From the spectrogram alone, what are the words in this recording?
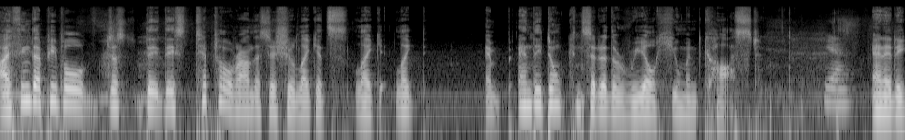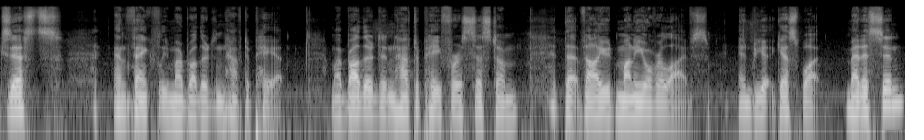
I think that people just they they tiptoe around this issue like it's like like and, and they don't consider the real human cost. Yeah. and it exists and thankfully my brother didn't have to pay it my brother didn't have to pay for a system that valued money over lives and be, guess what medicine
